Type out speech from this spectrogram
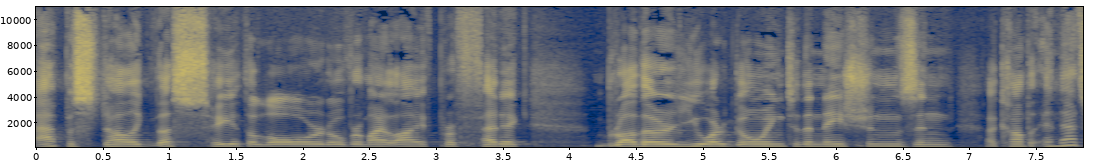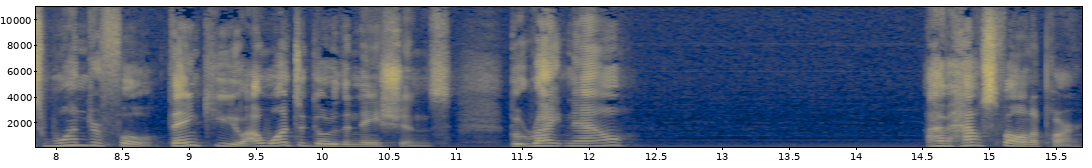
apostolic, thus saith the Lord over my life, prophetic brother, you are going to the nations and accomplish. And that's wonderful. Thank you. I want to go to the nations. But right now, I have a house falling apart.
